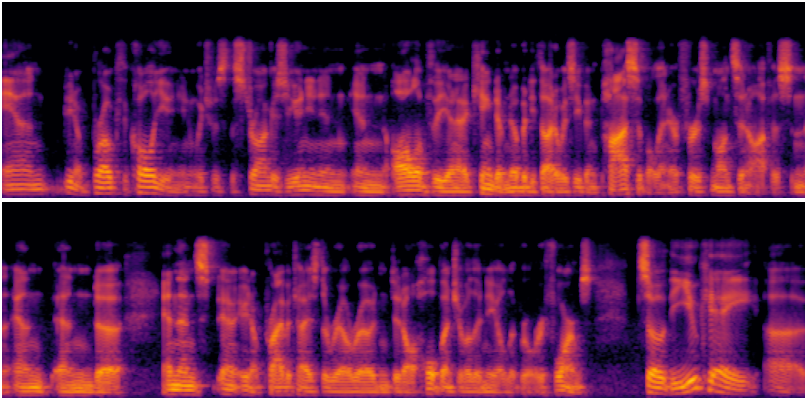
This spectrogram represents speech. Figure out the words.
and you know broke the coal union, which was the strongest union in in all of the United Kingdom. Nobody thought it was even possible in her first months in office, and and and uh, and then uh, you know privatized the railroad and did a whole bunch of other neoliberal reforms. so the UK uh,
